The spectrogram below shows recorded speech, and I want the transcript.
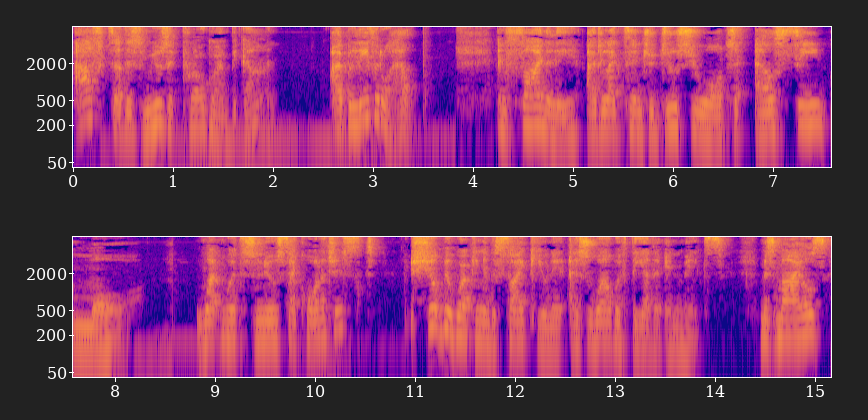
after this music program began. I believe it'll help. And finally, I'd like to introduce you all to Elsie Moore, Wentworth's new psychologist. She'll be working in the psych unit as well with the other inmates. Ms. Miles,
